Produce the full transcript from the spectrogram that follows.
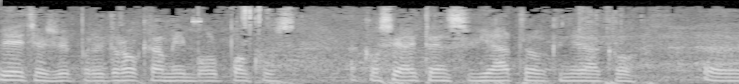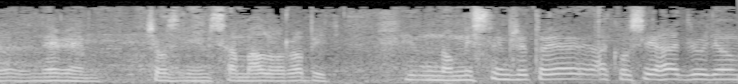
Viete, že pred rokami bol pokus, ako si aj ten sviatok nejako, e, neviem, čo s ním sa malo robiť. No myslím, že to je ako siahať ľuďom,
